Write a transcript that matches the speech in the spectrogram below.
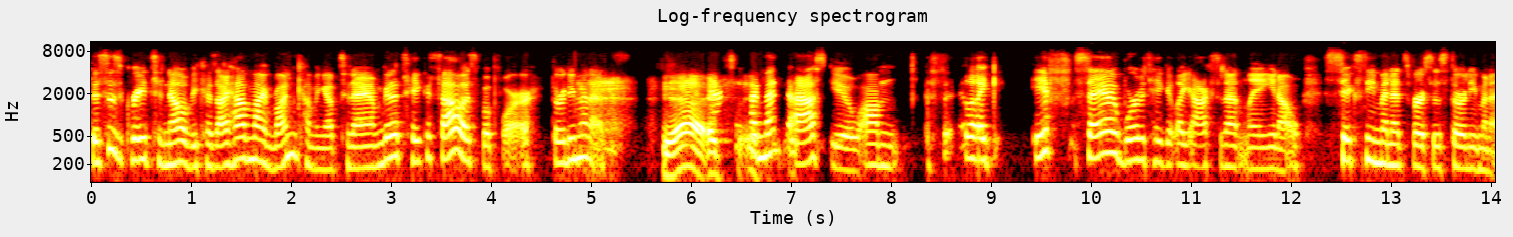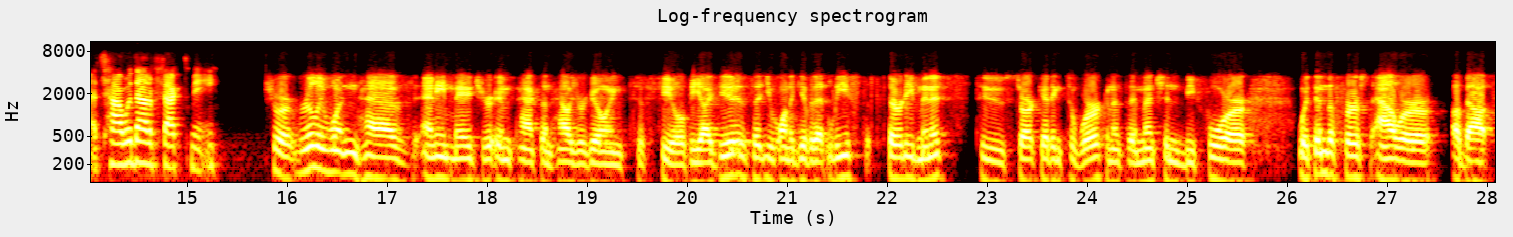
this is great to know because i have my run coming up today. I'm going to take a Salus before 30 minutes. Yeah it's, i meant to ask you um like if say I were to take it like accidentally, you know, 60 minutes versus 30 minutes, how would that affect me? Sure, it really wouldn't have any major impact on how you're going to feel. The idea is that you want to give it at least 30 minutes to start getting to work. And as I mentioned before, within the first hour, about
